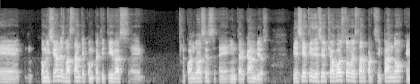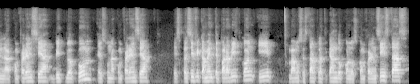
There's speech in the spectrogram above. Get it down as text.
eh, comisiones bastante competitivas eh, cuando haces eh, intercambios. 17 y 18 de agosto voy a estar participando en la conferencia BitBlock Boom. Es una conferencia específicamente para Bitcoin y vamos a estar platicando con los conferencistas.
